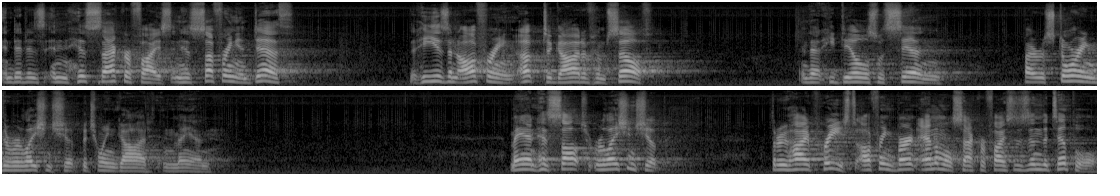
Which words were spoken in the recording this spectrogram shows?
And it is in his sacrifice, in his suffering and death, that he is an offering up to God of himself and that he deals with sin by restoring the relationship between God and man. Man has sought relationship through high priests offering burnt animal sacrifices in the temple.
